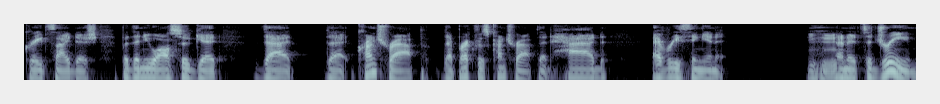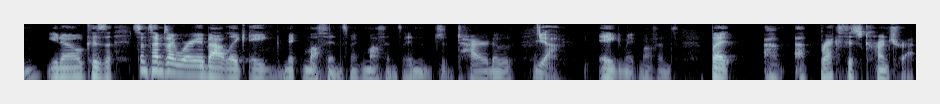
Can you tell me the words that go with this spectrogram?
great side dish, but then you also get that that crunch wrap, that breakfast crunch wrap that had everything in it Mm-hmm. and it's a dream, you know, because sometimes I worry about like egg McMuffins, McMuffins. I'm tired of Yeah. egg McMuffins, but a, a breakfast crunch wrap,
